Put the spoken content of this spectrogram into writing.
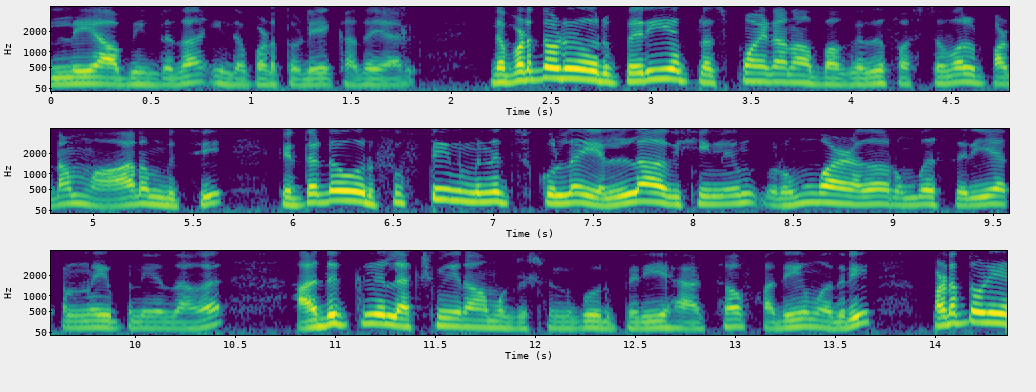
இல்லையா அப்படின்றது தான் இந்த படத்துடைய கதையாக இருக்குது இந்த படத்தோடைய ஒரு பெரிய ப்ளஸ் பாயிண்ட்டாக நான் பார்க்குறது ஃபர்ஸ்ட் ஆஃப் ஆல் படம் ஆரம்பித்து கிட்டத்தட்ட ஒரு ஃபிஃப்டீன் மினிட்ஸ்க்குள்ளே எல்லா விஷயங்களையும் ரொம்ப அழகாக ரொம்ப சரியாக கன்வே பண்ணியிருந்தாங்க. அதுக்கு லக்ஷ்மி ராமகிருஷ்ணனுக்கு ஒரு பெரிய ஹேட்ஸ் ஆஃப் அதே மாதிரி படத்துடைய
